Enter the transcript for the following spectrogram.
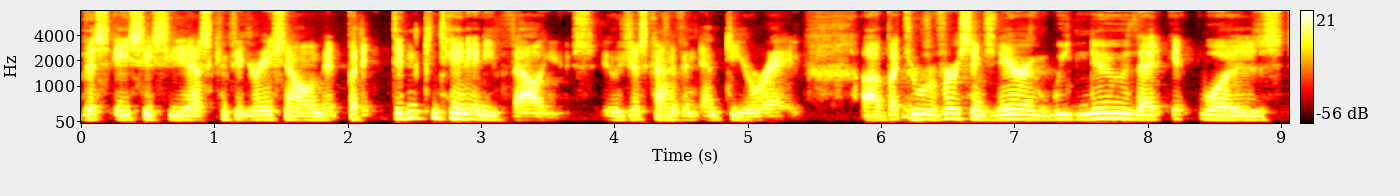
this ACCS configuration element, but it didn't contain any values. It was just kind of an empty array. Uh, but through reverse engineering, we knew that it was,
